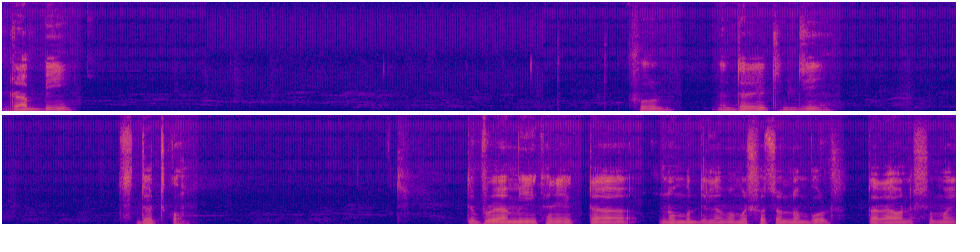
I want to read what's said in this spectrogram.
Rabbi food at the rate G dot com তারপরে আমি এখানে একটা নম্বর দিলাম, আমার সচল নম্বর। তারা অনেক সময়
